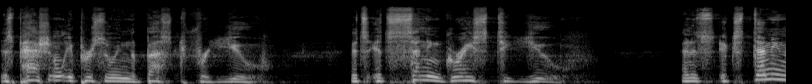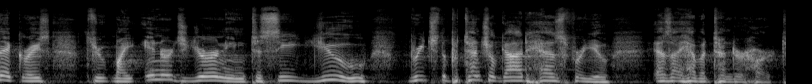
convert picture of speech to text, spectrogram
is passionately pursuing the best for you. It's, it's sending grace to you. And it's extending that grace through my innards yearning to see you reach the potential God has for you as I have a tender heart.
